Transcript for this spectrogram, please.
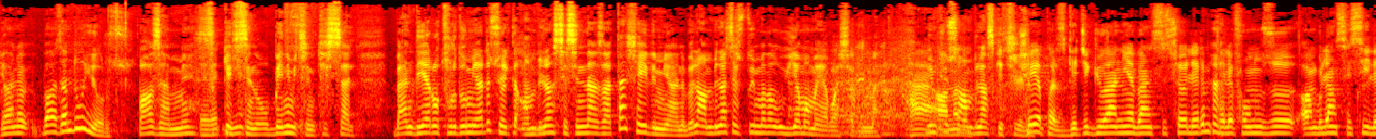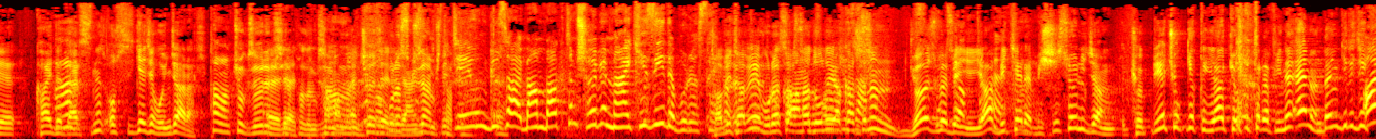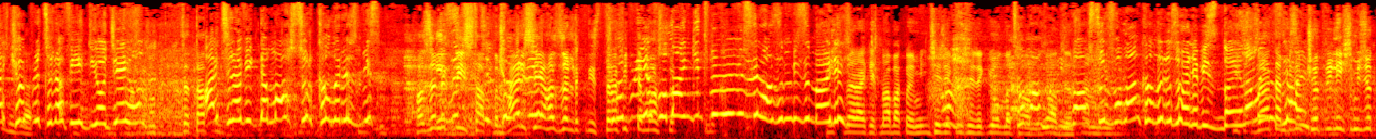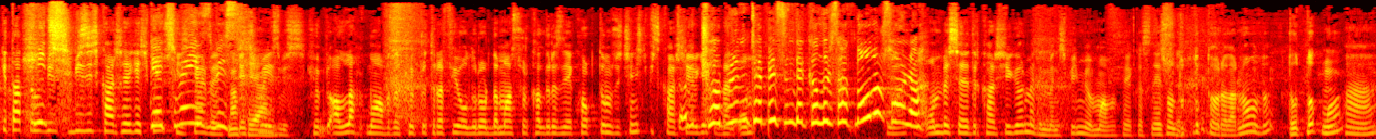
yani bazen de uyuyoruz. Bazen mi? Evet, sık geçsin o benim için kişisel. Ben diğer oturduğum yerde sürekli ambulans sesinden zaten şeydim yani. Böyle ambulans sesi duymadan uyuyamamaya başladım ben. Ha, Mümkünse anladım. ambulans geçirelim. Şey yaparız. Gece güvenliğe ben size söylerim. Telefonunuzu ambulans sesiyle kaydedersiniz. O sizi gece boyunca arar. Tamam çok güzel öyle bir Evet, şey evet. yapalım. Biz Tamam, anladık. evet, çözeriz Burası yani. güzelmiş tatlım. Ceyhun güzel. Ben baktım şöyle bir merkezi de burası. Tabii tabii burası Anadolu yakasının göz bebeği ya. mi? Bir kere bir şey söyleyeceğim. Köprüye çok yakın ya. Köprü trafiğine en önden gireceksiniz Ay ya. köprü trafiği diyor Ceyhun. Ay trafikte mahsur kalırız biz. Hazırlıklıyız Bizim tatlım. köprü- Her şeye hazırlıklıyız. Trafikte Köprüye mahsur. falan gitmememiz lazım bizim öyle. Merak etme bak benim içecek içecek yolda Tamam kaldı. biz mahsur falan kalırız öyle biz dayanamayız Zaten yani. bizim köprüyle işimiz yok ki tatlım. Hiç. Biz, biz hiç karşıya geçmeyiz. ki Geçmeyiz İlker Bey. biz. Nasıl Geçmeyiz yani? biz. Köprü Allah muhafaza köprü trafiği olur orada mahsur kalırız diye korktuğumuz için hiç biz karşıya geçmeyiz. köprünün tepesinde kalırsak ne olur sonra? 15 senedir karşıyı görmedim ben hiç bilmiyorum Avrupa yakasını. En son tutluk da oralar ne oldu? Dutluk mu? Ha,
